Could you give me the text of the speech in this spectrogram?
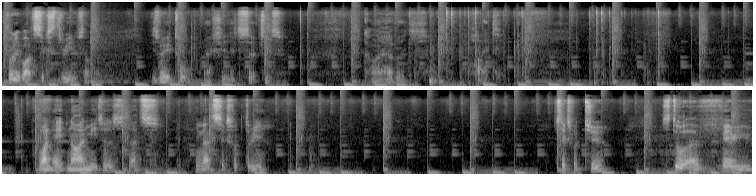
probably about six three or something. He's very tall. Actually, let's search this. Kai Havertz height. 189 meters. That's I think that's six foot three. Six foot two still a very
